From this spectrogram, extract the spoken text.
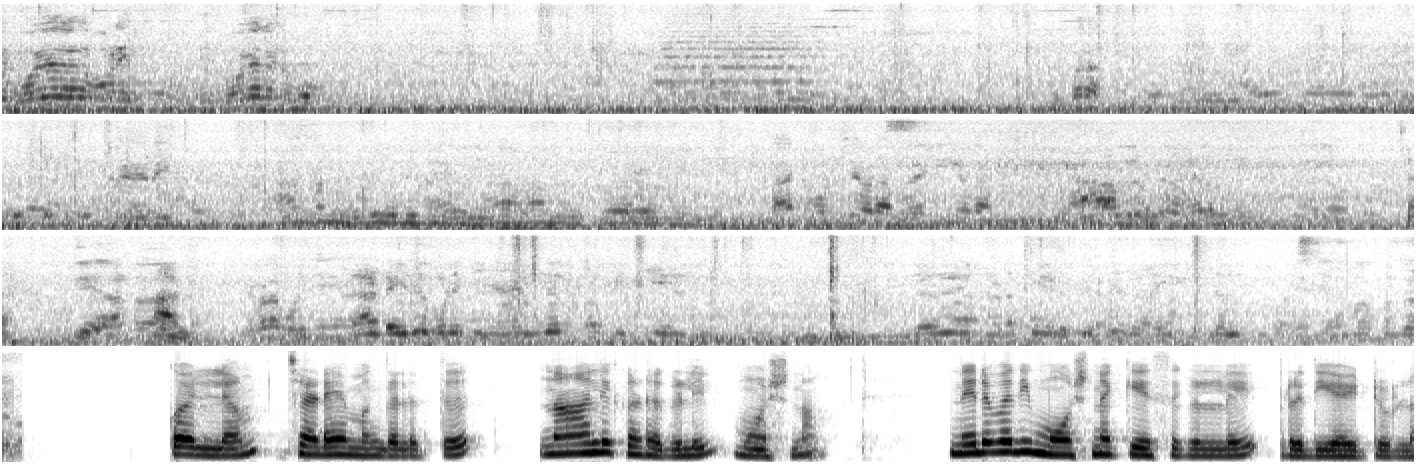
പോ. ഇത് പൊളിച്ച്? ഞാൻ കൊല്ലം ചടയമംഗലത്ത് നാല് കടകളിൽ മോഷണം. നിരവധി മോഷണ കേസുകളിലെ പ്രതിയായിട്ടുള്ള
